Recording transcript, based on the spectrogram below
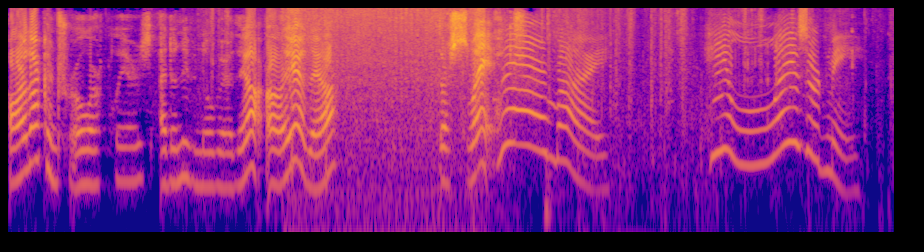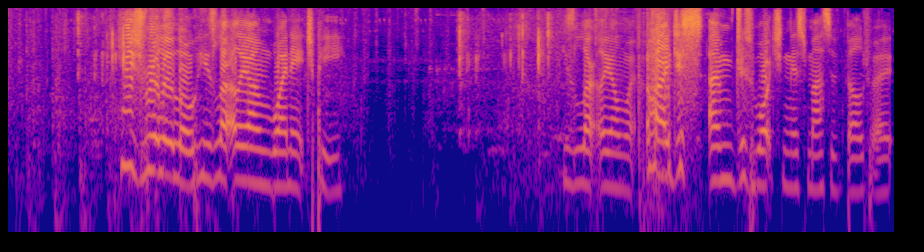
Are there controller players? I don't even know where they are. Oh, there they are. They're sweat. Oh my! He lasered me. He's really low. He's literally on one HP. He's literally on one. Oh, I just, I'm just watching this massive build fight.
